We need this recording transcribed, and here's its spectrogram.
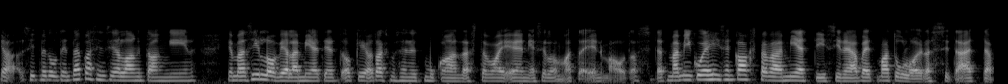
Ja sitten me tultiin takaisin siellä Langtangiin, ja mä silloin vielä mietin, että okei, otaks mä sen nyt mukaan tästä vai en, ja silloin mä, että en mä ota sitä. Et mä niin ehdin sen kaksi päivää miettiä siinä ja vatuloida sitä, että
